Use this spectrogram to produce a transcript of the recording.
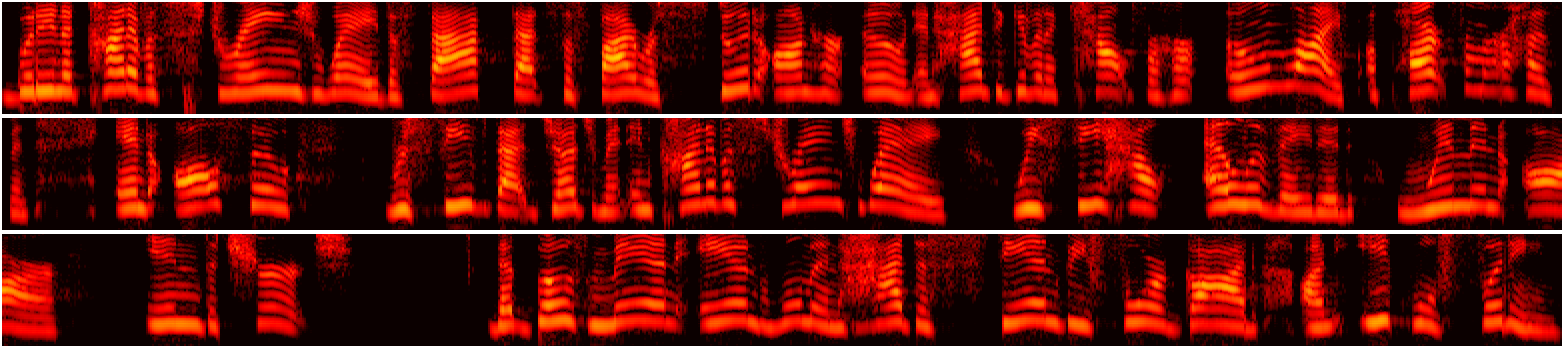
But in a kind of a strange way, the fact that Sapphira stood on her own and had to give an account for her own life apart from her husband, and also received that judgment in kind of a strange way, we see how elevated women are in the church. That both man and woman had to stand before God on equal footing.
